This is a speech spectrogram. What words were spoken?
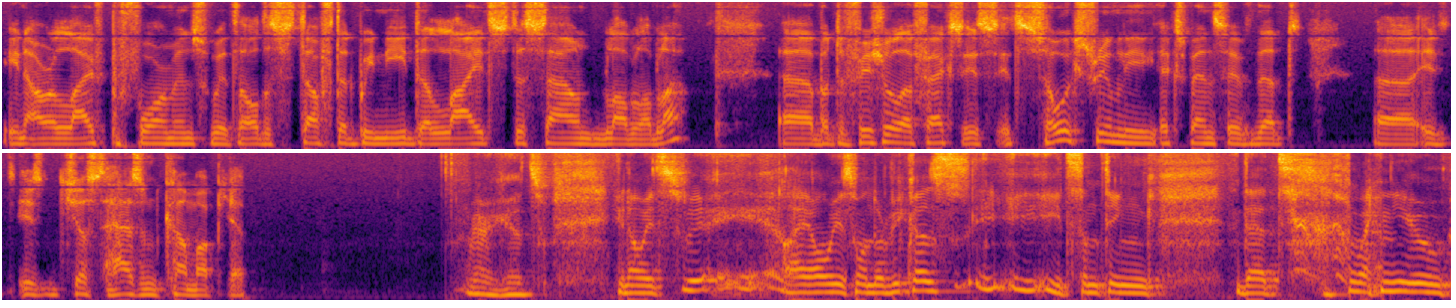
in our live performance with all the stuff that we need, the lights, the sound, blah blah blah. Uh, but the visual effects is it's so extremely expensive that uh, it it just hasn't come up yet. Very good. You know, it's I always wonder because it's something that when you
